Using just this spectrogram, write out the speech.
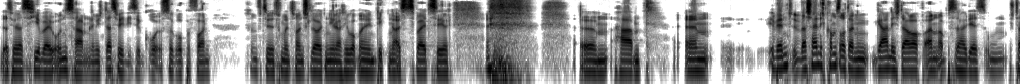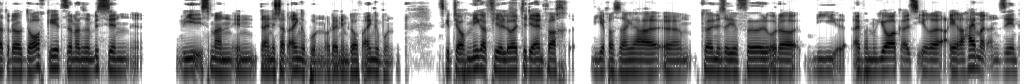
dass wir das hier bei uns haben, nämlich dass wir diese große Gruppe von 15 bis 25 Leuten, je nachdem, ob man den Dicken als zwei zählt, ähm, haben. Ähm, event wahrscheinlich kommt es auch dann gar nicht darauf an, ob es halt jetzt um Stadt oder Dorf geht, sondern so ein bisschen äh, wie ist man in deine Stadt eingebunden oder in dem Dorf eingebunden? Es gibt ja auch mega viele Leute, die einfach, die einfach sagen, ja, ähm, Köln ist ja ihr Föhl oder die einfach New York als ihre ihre Heimat ansehen,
